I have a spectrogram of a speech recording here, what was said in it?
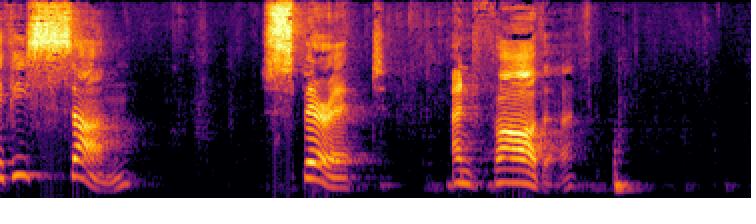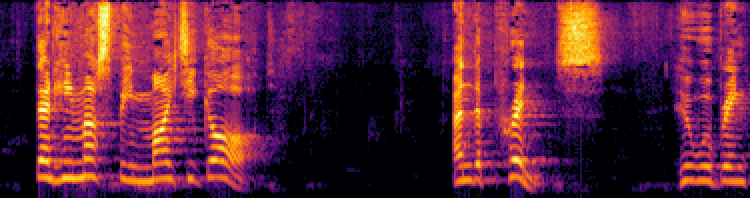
If he's Son, Spirit, and Father, then he must be mighty God and the Prince who will bring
